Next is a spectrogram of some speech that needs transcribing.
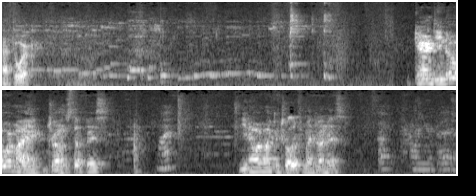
I have to work. Keren, do you know where my drone stuff is? What? You know where my controller for my drone is? Up on your bed.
